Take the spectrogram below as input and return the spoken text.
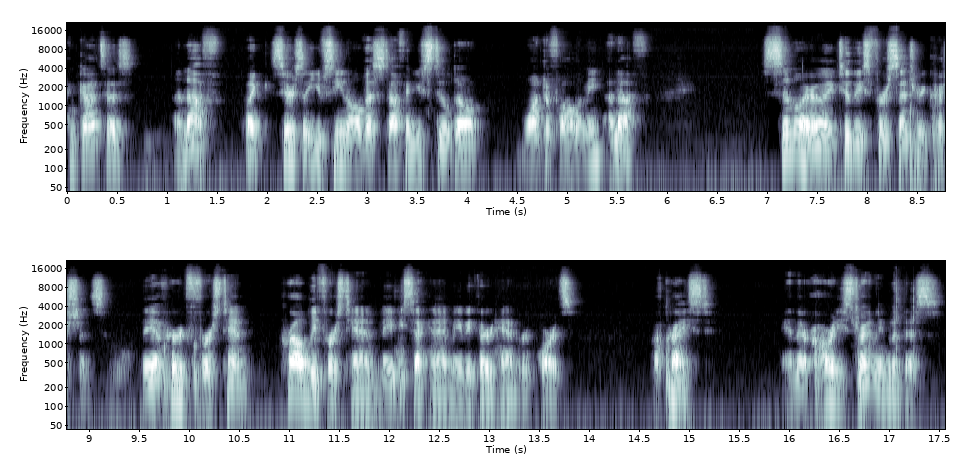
and God says, "Enough! Like seriously, you've seen all this stuff, and you still don't want to follow me? Enough!" Similarly to these first century Christians, they have heard firsthand, probably firsthand, maybe secondhand, maybe thirdhand reports of Christ. And they're already struggling with this.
